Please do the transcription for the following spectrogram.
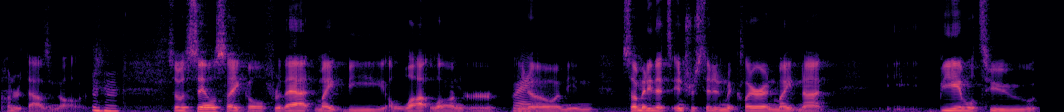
hundred thousand dollars. Mm-hmm. So a sales cycle for that might be a lot longer. Right. You know, I mean, somebody that's interested in McLaren might not be able to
